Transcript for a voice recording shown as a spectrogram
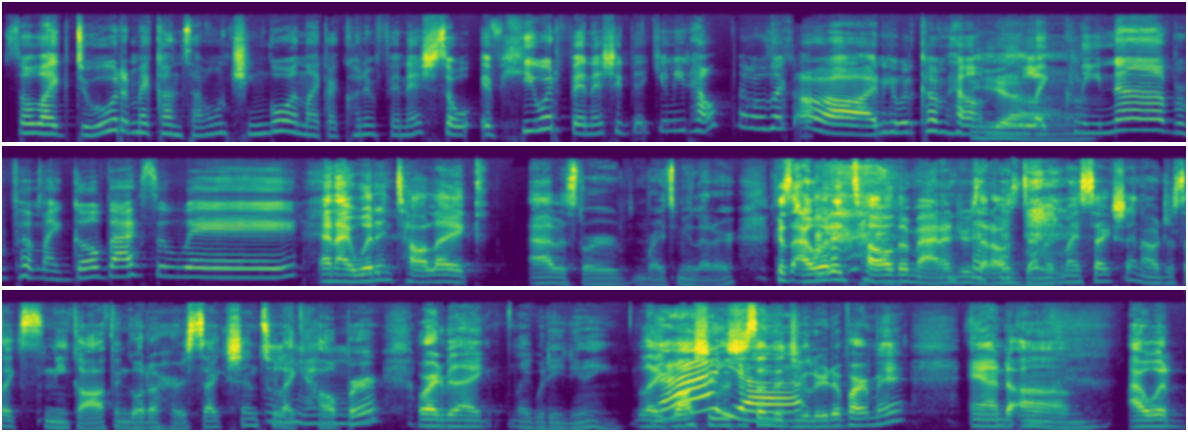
So like, dude, me cansaba un chingo, and like I couldn't finish. So if he would finish, he'd be like, "You need help," and I was like, "Oh," and he would come help Yeah. me like clean up or put my go bags away. And I wouldn't tell like the store writes me a letter because I wouldn't tell the managers that I was done with my section. I would just like sneak off and go to her section to like help her, or I'd be like, like, what are you doing? Like while she was just in the jewelry department, and um, I would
